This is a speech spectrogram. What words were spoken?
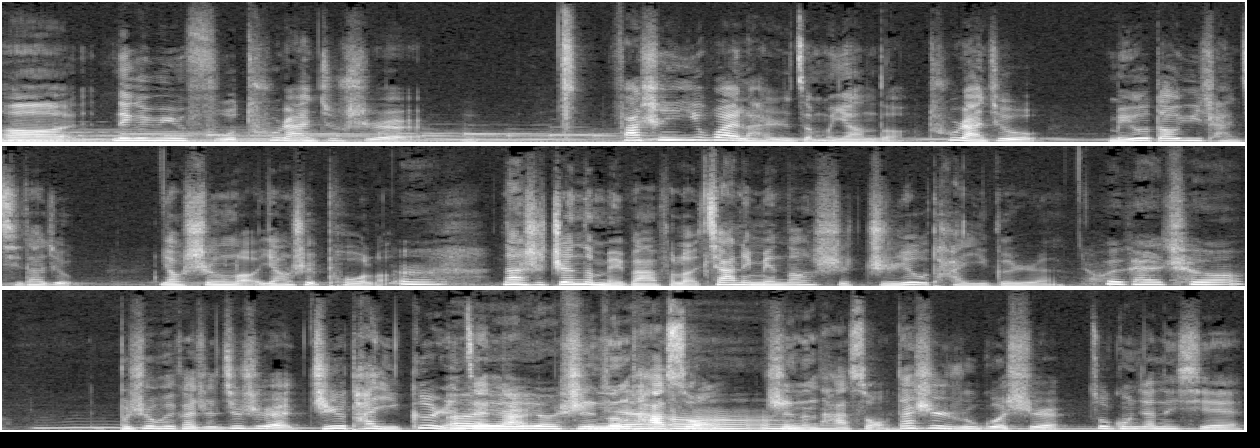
呃，那个孕妇突然就是发生意外了，还是怎么样的？突然就。没有到预产期，他就要生了，羊水破了，嗯，那是真的没办法了。家里面当时只有他一个人会开车，不是会开车，就是只有他一个人在那儿，只能他送，只能他送。但是如果是坐公交那些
